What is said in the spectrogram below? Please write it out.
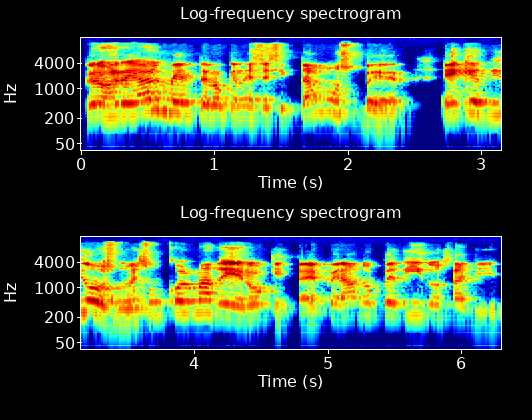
Pero realmente lo que necesitamos ver es que Dios no es un colmadero que está esperando pedidos allí.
